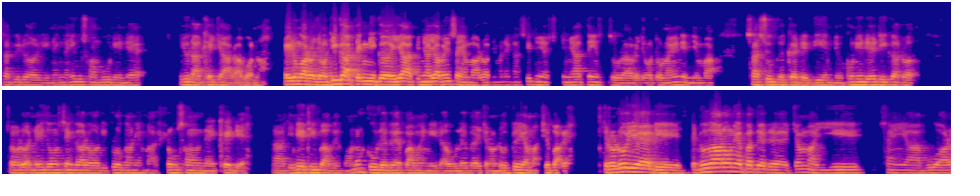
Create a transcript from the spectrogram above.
ဆက်ပြီးတော့ဒီနိုင်ငံရေးဥဆောင်မှုအနေနဲ့ ယူလာခဲ့ကြတာပေါ့နော်အဲဒီတော့ကတော့ကျွန်တော်အဓိက technical ရပညာရပိုင်းဆိုင်ရာမှာတော့မြန်မာနိုင်ငံစစ်ပညာရှင်များအသင်းဆိုတာလည်းကျွန်တော် online နဲ့မြန်မာစာစုပကတဲ့ BM မျိုးခုနေ့တည်းအဓိကတော့ကျွန်တော်တို့အနေဆုံးအဆင့်ကတော့ဒီ program တွေမှာလှုံ့ဆော်နေခဲ့တယ်အာဒီနေ့အထိပါပဲပေါ့နော်ကိုယ်လည်းပဲပါဝင်နေတာကိုလည်းပဲကျွန်တော်တို့တွေ့ရမှာဖြစ်ပါတယ်ကျွန်တော်တို့ရဲ့ဒီတမျိုးသားလုံးနဲ့ပတ်သက်တဲ့ကျန်းမာရေးဆိုင်ရာဘူဝါဒ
